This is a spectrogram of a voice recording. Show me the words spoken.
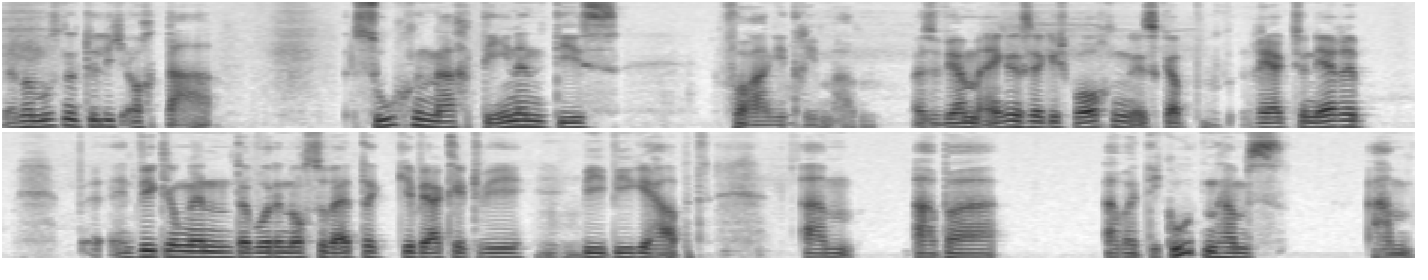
Weil man muss natürlich auch da suchen nach denen, die es vorangetrieben haben. Also wir haben eingangs ja gesprochen, es gab reaktionäre Entwicklungen, da wurde noch so weiter gewerkelt wie, mhm. wie, wie gehabt. Ähm, aber, aber die Guten haben es haben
